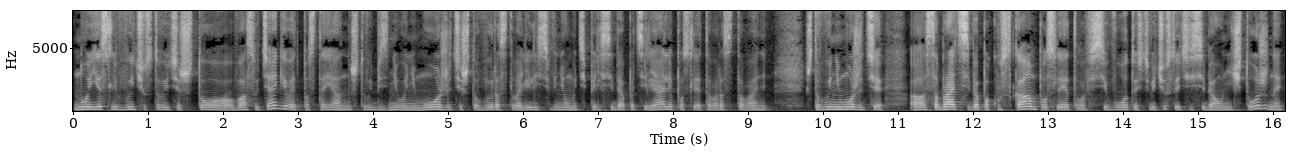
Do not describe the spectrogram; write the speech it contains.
но если вы чувствуете, что вас утягивает постоянно, что вы без него не можете, что вы растворились в нем и теперь себя потеряли после этого расставания, что вы не можете а, собрать себя по кускам после этого всего, то есть вы чувствуете себя уничтоженной,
